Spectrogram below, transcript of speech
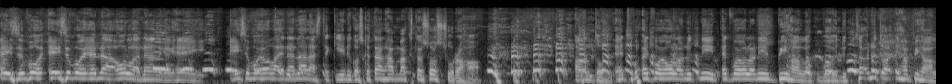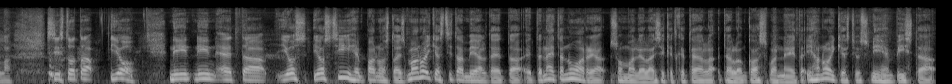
ei, se voi, ei se voi enää olla nälkä, hei. Ei se voi olla enää nälästä kiinni, koska täällähän maksetaan sossurahaa. Anton, et, et, voi olla nyt niin, et voi olla niin pihalla kuin voi nyt. Sä, nyt on ihan pihalla. Siis tota, joo, niin, niin että jos, jos siihen panostaisi, mä oon oikeasti sitä mieltä, että, että näitä nuoria somalialaisia, ketkä täällä, täällä on kasvaneita, ihan oikeasti jos niihin pistää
